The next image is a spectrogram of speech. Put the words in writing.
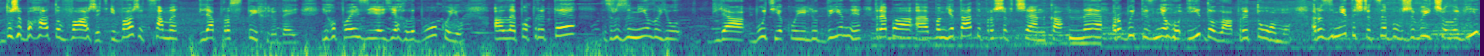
дуже багато важить і важить саме для простих людей. Його поезія є глибокою, але попри те, зрозумілою. Для будь-якої людини треба е, пам'ятати про Шевченка, не робити з нього ідола при тому, розуміти, що це був живий чоловік,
